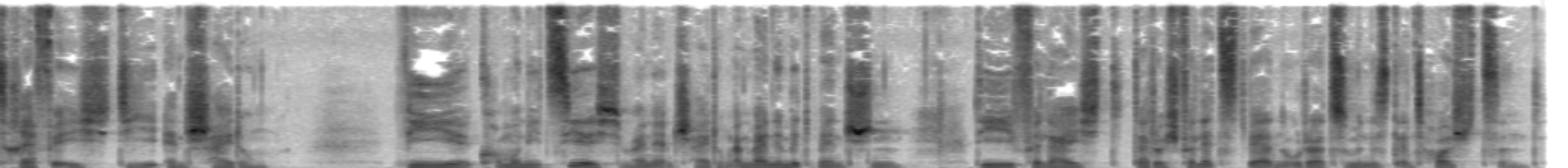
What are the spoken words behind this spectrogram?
treffe ich die Entscheidung? Wie kommuniziere ich meine Entscheidung an meine Mitmenschen, die vielleicht dadurch verletzt werden oder zumindest enttäuscht sind?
